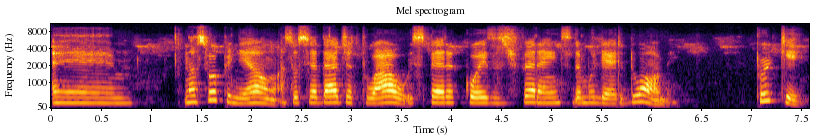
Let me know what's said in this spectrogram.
É, na sua opinião, a sociedade atual espera coisas diferentes da mulher e do homem. Por quê?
